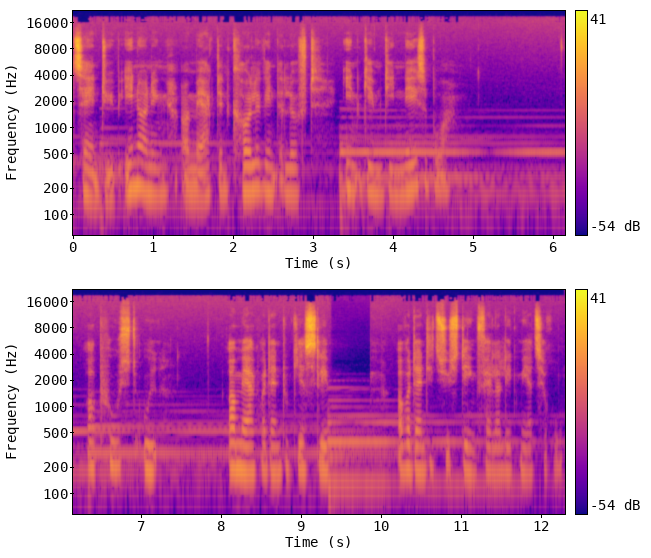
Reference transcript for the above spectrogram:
Tag en dyb indånding og mærk den kolde vinterluft ind gennem din næsebor. Og pust ud og mærk, hvordan du giver slip og hvordan dit system falder lidt mere til ro.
